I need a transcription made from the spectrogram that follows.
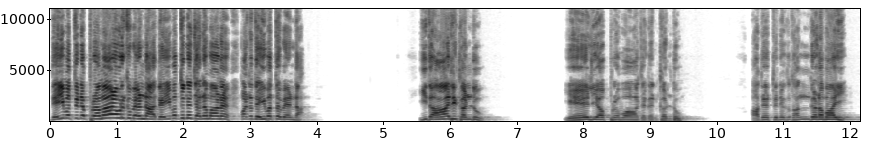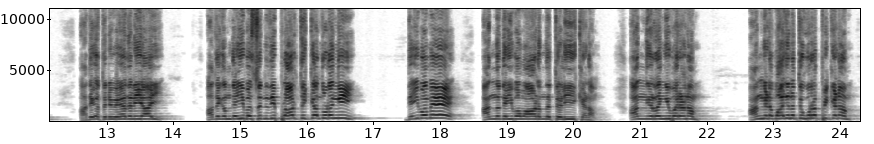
ദൈവത്തിന്റെ പ്രമാണം അവർക്ക് വേണ്ട. ദൈവത്തിന്റെ ജനമാണ് പക്ഷെ ദൈവത്തെ വേണ്ട. ഇതാര് കണ്ടു? ഏലിയ പ്രവാചകൻ കണ്ടു. അദ്ദേഹത്തിന് സങ്കടമായി. അദ്ദേഹത്തിന് വേദനയായി. അദ്ദേഹം ദൈവസന്നിധി പ്രാർത്ഥിക്കാൻ തുടങ്ങി. ദൈവമേ അങ്ങ് ദൈവമാണെന്ന് തെളിയിക്കണം. അങ്ങ് ഇറങ്ങി വരണം. അങ്ങയുടെ വചനത്തെ ഉറപ്പിക്കണം.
